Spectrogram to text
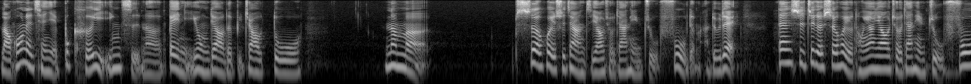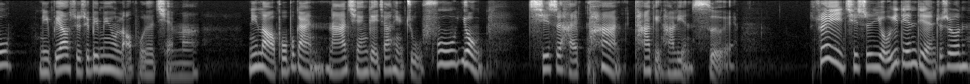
老公的钱也不可以因此呢被你用掉的比较多。那么社会是这样子要求家庭主妇的嘛，对不对？但是这个社会有同样要求家庭主夫，你不要随随便便用老婆的钱吗？你老婆不敢拿钱给家庭主夫用，其实还怕他给他脸色，诶。所以其实有一点点，就是说，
